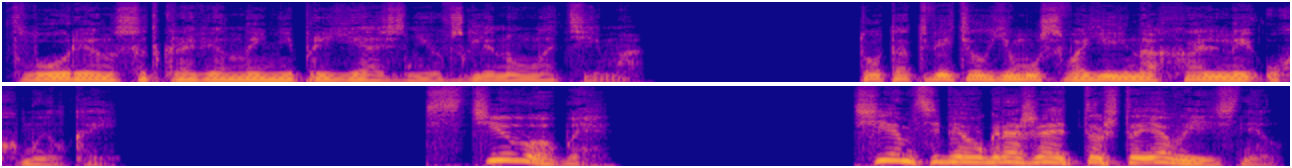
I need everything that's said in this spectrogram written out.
Флориан с откровенной неприязнью взглянул на Тима. Тот ответил ему своей нахальной ухмылкой. «С чего бы? Чем тебе угрожает то, что я выяснил?»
